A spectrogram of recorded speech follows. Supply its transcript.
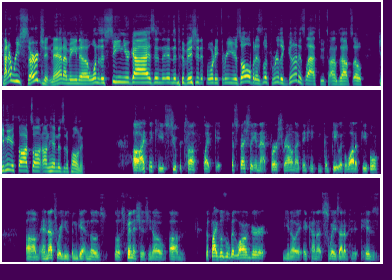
kind of resurgent, man. I mean, uh, one of the senior guys in the in the division at 43 years old, but has looked really good his last two times out. So, give me your thoughts on on him as an opponent. Oh, I think he's super tough. Like, especially in that first round, I think he can compete with a lot of people, um, and that's where he's been getting those those finishes. You know, um, the fight goes a little bit longer. You know, it, it kind of sways out of his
